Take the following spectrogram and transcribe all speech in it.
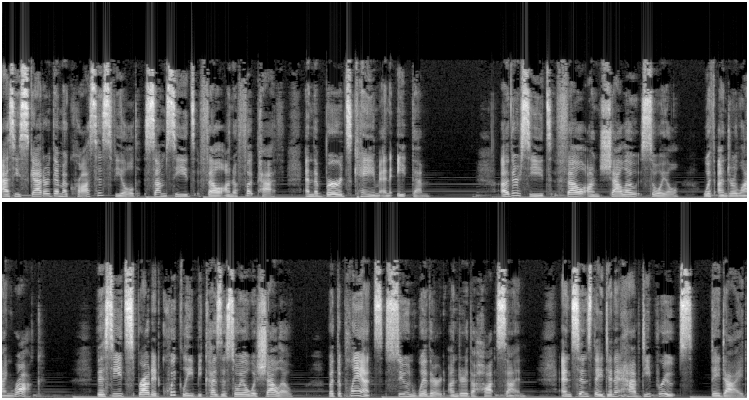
As he scattered them across his field, some seeds fell on a footpath, and the birds came and ate them. Other seeds fell on shallow soil with underlying rock. The seeds sprouted quickly because the soil was shallow, but the plants soon withered under the hot sun and since they didn't have deep roots, they died.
